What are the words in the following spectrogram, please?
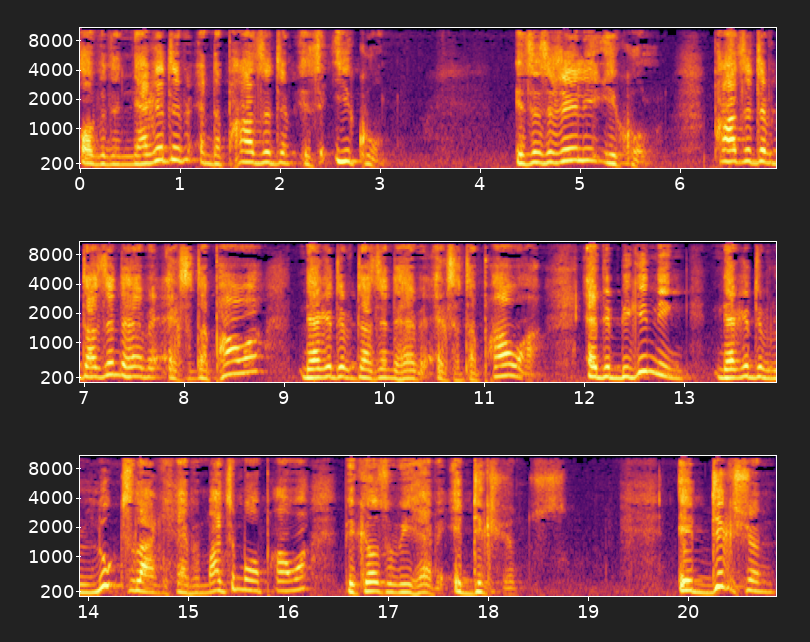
of the negative and the positive is equal. It is really equal. Positive doesn't have extra power, negative doesn't have extra power. At the beginning, negative looks like have much more power because we have addictions. Addiction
